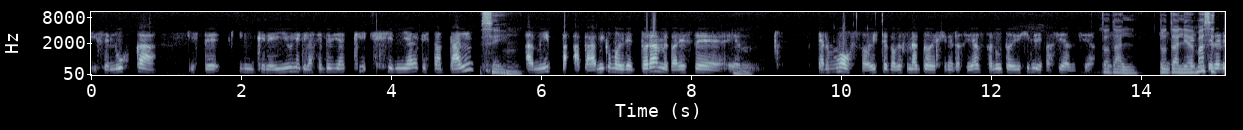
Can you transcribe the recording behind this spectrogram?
y se luzca y esté increíble, que la gente diga qué genial que está tal, Sí. a mí, pa- para mí como directora me parece eh, hermoso, ¿viste? Porque es un acto de generosidad absoluto, dirigir y de paciencia. Total, total. Y Y además se, tener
